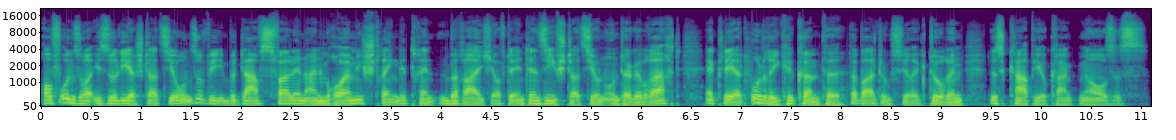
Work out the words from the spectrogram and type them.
auf unserer Isolierstation sowie im Bedarfsfall in einem räumlich streng getrennten Bereich auf der Intensivstation untergebracht, erklärt Ulrike Kömpe, Verwaltungsdirektorin des Carpio Krankenhauses.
